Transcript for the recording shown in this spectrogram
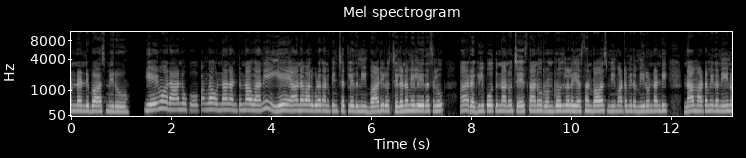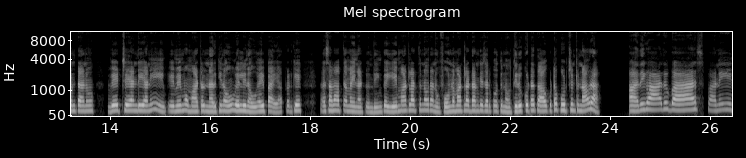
ఉండండి బాస్ మీరు. ఏమో రా నువ్వు కోపంగా ఉన్నాను అంటున్నావు కానీ ఏ ఆనవాళ్ళు కూడా కనిపించట్లేదు. నీ బాడీలో చలనమే లేదు అసలు. రగిలిపోతున్నాను చేస్తాను రెండు రోజులలో చేస్తాను బాస్. మీ మాట మీద మీరుండండి నా మాట మీద నేనుంటాను. వెయిట్ చేయండి అని ఏమేమో మాటలు నరికినవు వెళ్ళినవు అయిపోయి అక్కడికే సమాప్తమైనట్టుంది ఇంకా ఏం మాట్లాడుతున్నావురా? నువ్వు ఫోన్లో మాట్లాడడానికే సరిపోతున్నావు. తిరుగుకుంటా తాగుకుంటా కూర్చుంటున్నావురా? అది కాదు బాస్. పని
